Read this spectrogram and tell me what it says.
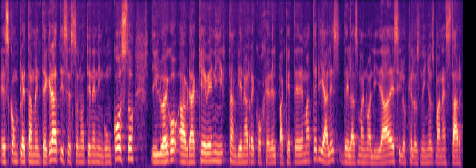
es completamente gratis, esto no tiene ningún costo. Y luego habrá que venir también a recoger el paquete de materiales de las manualidades y lo que los niños van a estar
